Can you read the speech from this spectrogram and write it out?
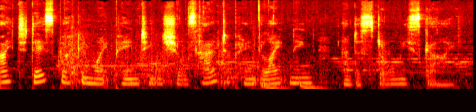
Hi, today's black and white painting shows how to paint lightning and a stormy sky.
